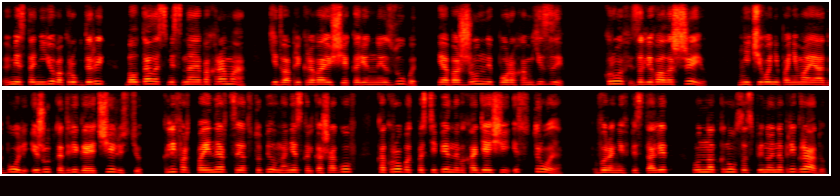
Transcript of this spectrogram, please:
Вместо нее вокруг дыры болталась мясная бахрома, едва прикрывающая коренные зубы и обожженный порохом язык. Кровь заливала шею. Ничего не понимая от боли и жутко двигая челюстью, Клиффорд по инерции отступил на несколько шагов, как робот, постепенно выходящий из строя. Выронив пистолет, он наткнулся спиной на преграду,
